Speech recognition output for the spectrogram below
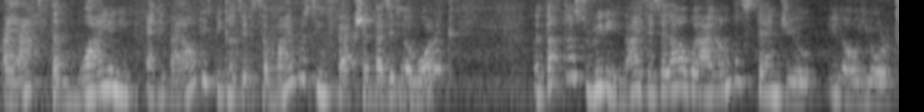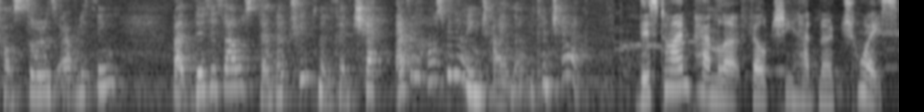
I asked them why you need antibiotics because if it's a virus infection, does it not work? The doctor's really nice. They said, "Oh well, I understand you, you know, your concerns, everything, but this is our standard treatment. You can check every hospital in China. You can check." This time, Pamela felt she had no choice.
